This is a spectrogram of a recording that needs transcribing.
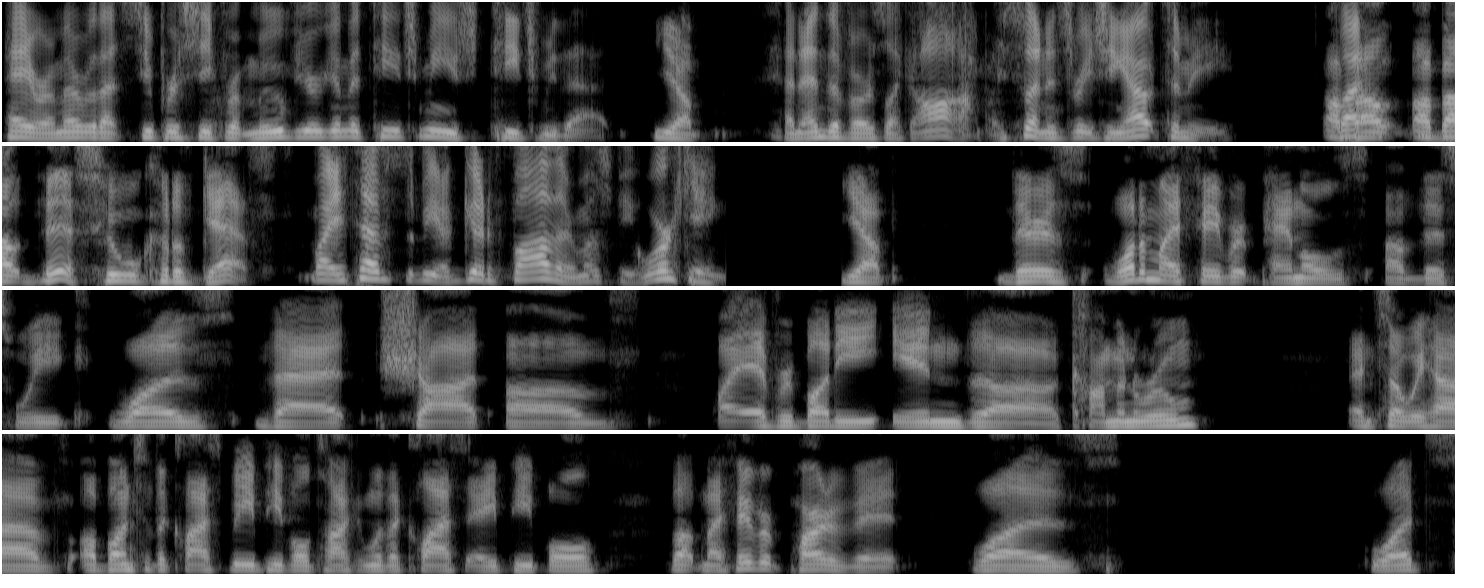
hey, remember that super secret move you're going to teach me? You should teach me that. yep. And Endeavor's like, ah, my son is reaching out to me. What? About about this, who could have guessed? My attempts to be a good father must be working. Yep. There's one of my favorite panels of this week was that shot of everybody in the common room. And so we have a bunch of the class B people talking with the class A people, but my favorite part of it was what's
